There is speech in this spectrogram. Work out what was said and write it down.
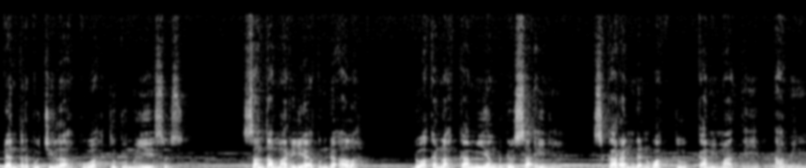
dan terpujilah buah tubuhmu Yesus. Santa Maria, Bunda Allah, doakanlah kami yang berdosa ini, sekarang dan waktu kami mati. Amin.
